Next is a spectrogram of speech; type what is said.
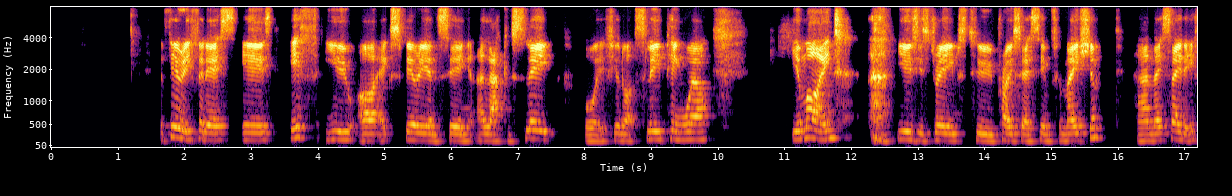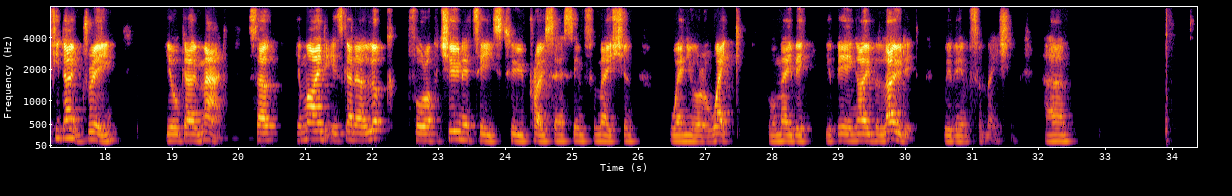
the theory for this is if you are experiencing a lack of sleep or if you're not sleeping well, your mind uses dreams to process information. And they say that if you don't dream, you'll go mad. So your mind is going to look for opportunities to process information when you're awake, or maybe you're being overloaded with information. Um,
